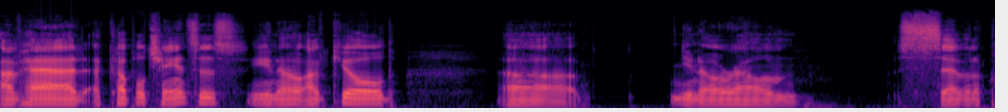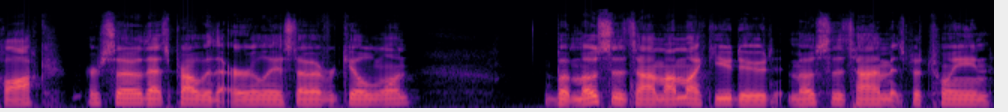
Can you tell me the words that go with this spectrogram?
I've had a couple chances. You know, I've killed, uh, you know, around seven o'clock or so. That's probably the earliest I've ever killed one. But most of the time, I'm like you, dude. Most of the time, it's between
